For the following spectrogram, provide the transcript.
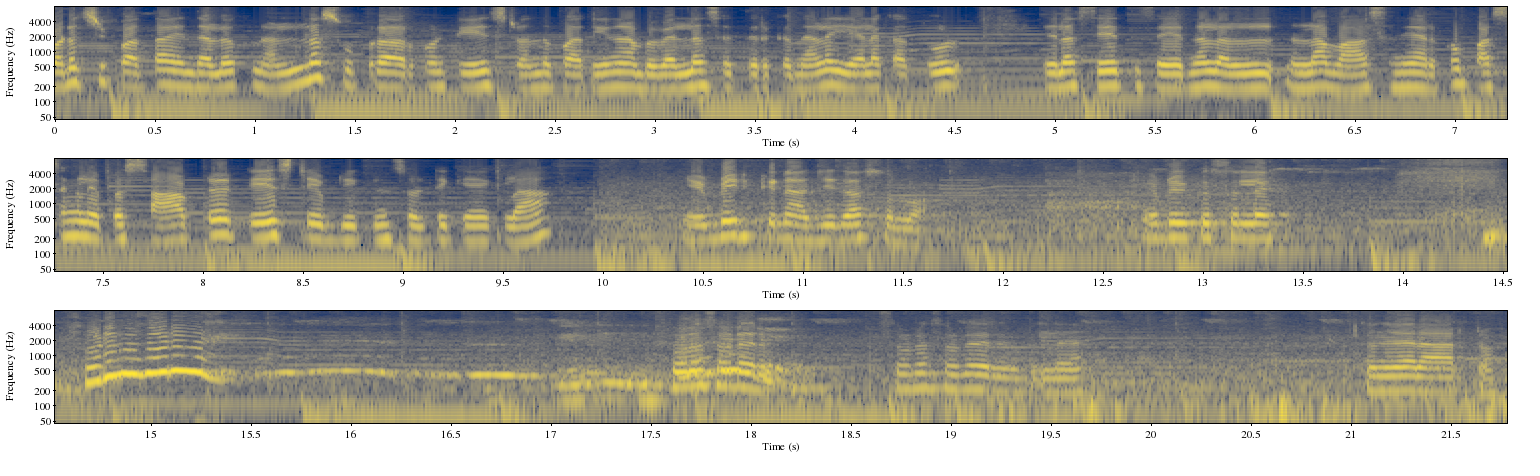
உடச்சி பார்த்தா இந்த அளவுக்கு நல்லா சூப்பரா இருக்கும். டேஸ்ட் வந்து பாத்தீங்கன்னா நம்ம வெள்ளம் சேர்த்து இருக்கிறதுனால ஏலக்காய் தூள் இதெல்லாம் சேர்த்து செய்யறதுனால நல்லா நல்லா வாசனையா இருக்கும். பசங்களை இப்ப சாப்பிட்டு டேஸ்ட் எப்படி இருக்குன்னு சொல்லிட்டு கேட்கலாம் எப்படி இருக்குன்னு அஜி தான் சொல்லுவான் எப்படி இருக்கு சொல்லு. சுடுங்க சுடுங்க சுட சுட இருக்கு. சுட சுட இருக்குதுல்ல. கொஞ்ச நேரம் ஆறட்டும்.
